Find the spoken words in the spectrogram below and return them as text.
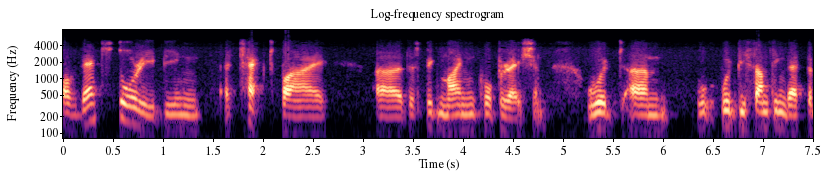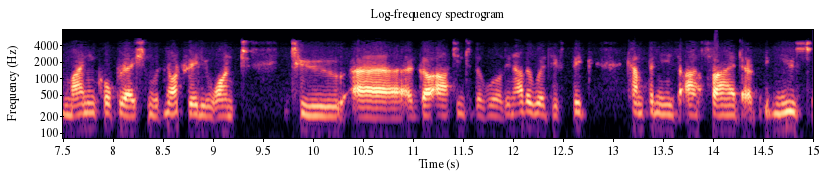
of that story being attacked by uh, this big mining corporation would um, would be something that the mining corporation would not really want to uh, go out into the world. In other words, if big companies outside of news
